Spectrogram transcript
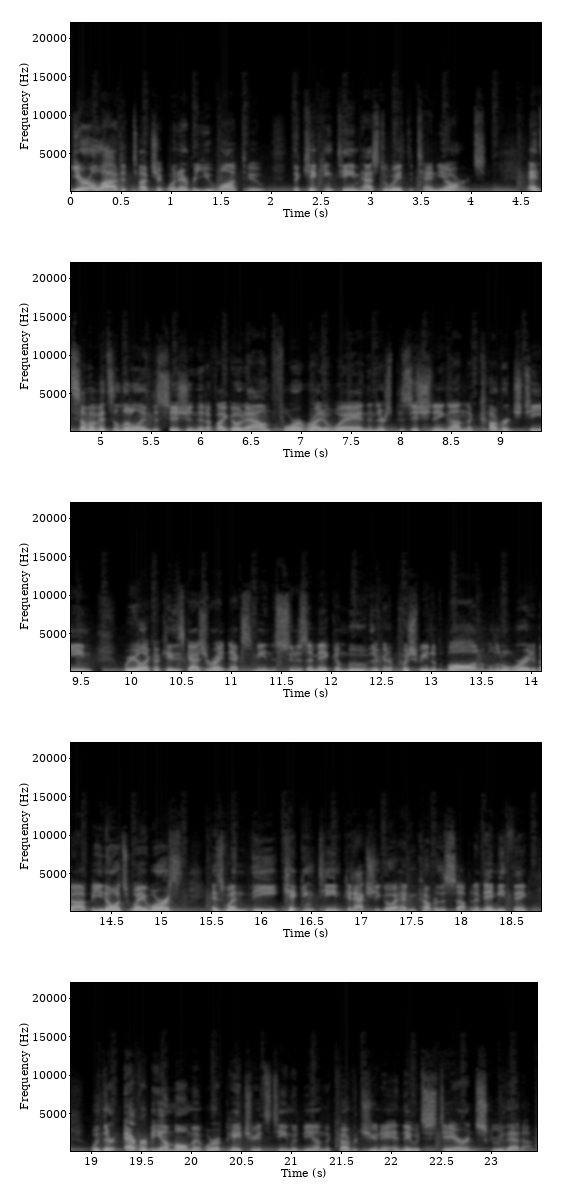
you're allowed to touch it whenever you want to. The kicking team has to wait the 10 yards. And some of it's a little indecision that if I go down for it right away, and then there's positioning on the coverage team where you're like, okay, these guys are right next to me, and as soon as I make a move, they're going to push me into the ball, and I'm a little worried about it. But you know what's way worse is when the kicking team can actually go ahead and cover this up. And it made me think, would there ever be a moment where a Patriots team would be on the coverage unit and they would stare and screw that up?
